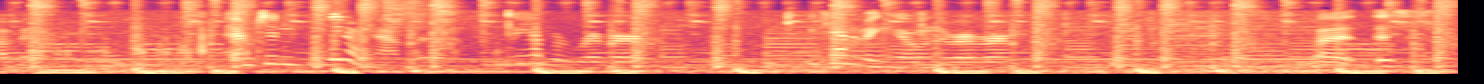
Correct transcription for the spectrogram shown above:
Have. In Edmonton, we don't have this. We have a river. We can't even go in the river. But this is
